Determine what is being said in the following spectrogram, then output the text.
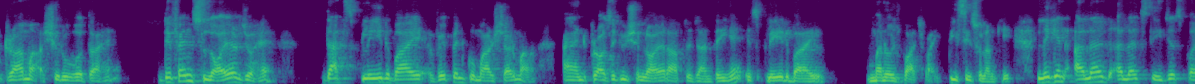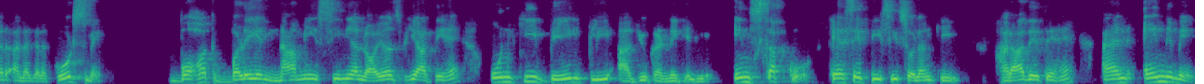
ड्रामा शुरू होता है. डिफेंस लॉयर जो है that's played by Vipin Kumar Sharma and prosecution lawyer आप तो जानते ही हैं is played by Manoj Bajpayee PC Solanki. लेकिन अलग अलग स्टेजेस पर, अलग अलग कोर्ट्स में बहुत बड़े नामी सीनियर लॉयर्स भी आते हैं उनकी बेल प्ली आर्ग्यू करने के लिए। इन सबको कैसे पीसी सोलंकी हरा देते हैं एंड एंड में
